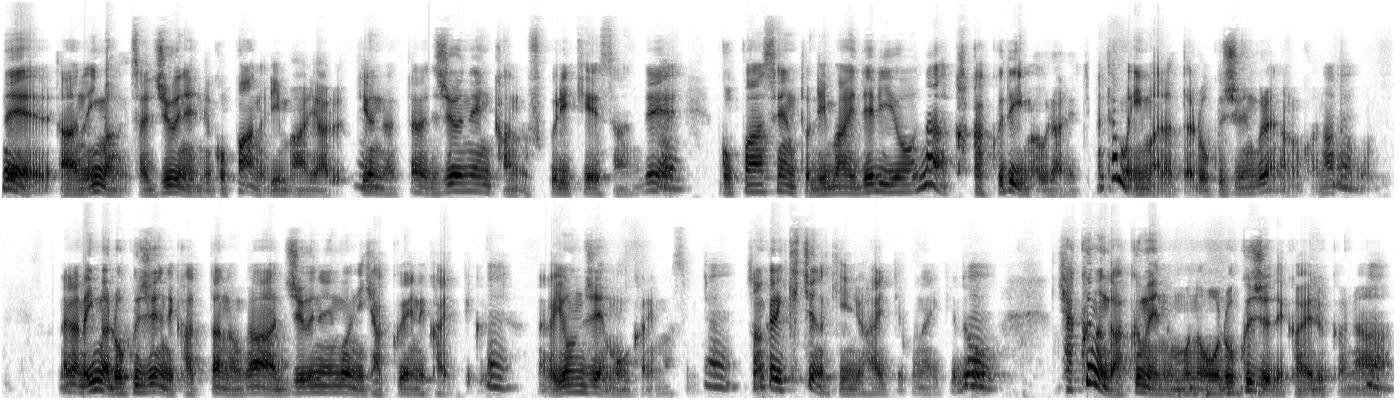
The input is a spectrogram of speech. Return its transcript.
で、あの、今さ、10年で5%の利回りあるっていうんだったら、10年間の複利計算で5%利回り出るような価格で今売られてる。多分今だったら60円ぐらいなのかなと思う。だから今60円で買ったのが10年後に100円で返ってくる。うん、なんか40円儲かりますうん、その代わり基中の金利は入ってこないけど、うん、100の額面のものを60で買えるから、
